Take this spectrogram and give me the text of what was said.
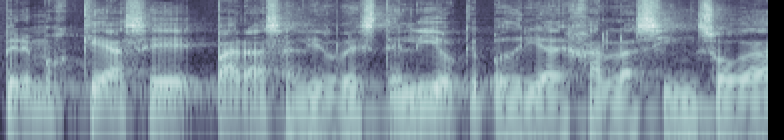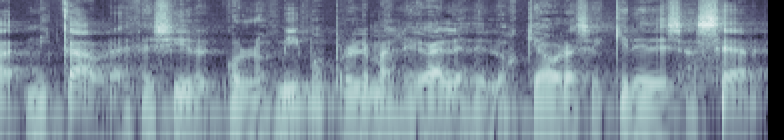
Veremos qué hace para salir de este lío que podría dejarla sin soga ni cabra, es decir, con los mismos problemas legales de los que ahora se quiere deshacer,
